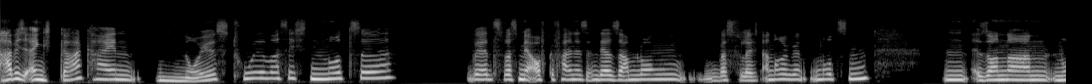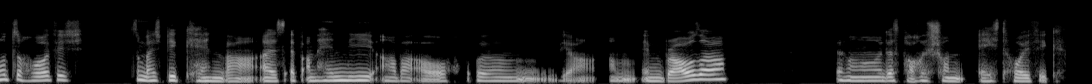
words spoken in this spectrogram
Habe ich eigentlich gar kein neues Tool, was ich nutze, jetzt, was mir aufgefallen ist in der Sammlung, was vielleicht andere nutzen, sondern nutze häufig zum Beispiel Canva als App am Handy, aber auch ähm, ja, am, im Browser. Äh, das brauche ich schon echt häufig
